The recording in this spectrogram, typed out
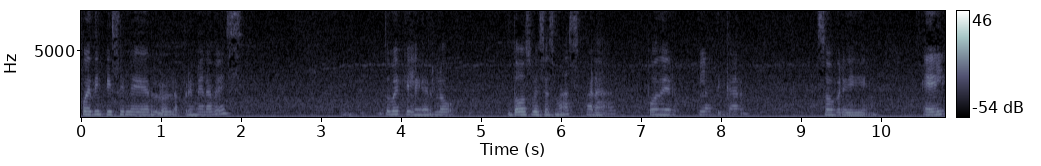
Fue difícil leerlo la primera vez. Tuve que leerlo dos veces más para poder platicar sobre él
